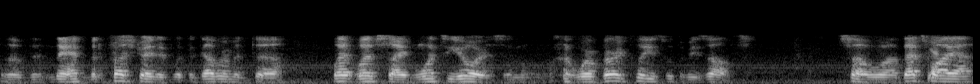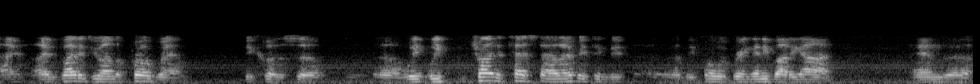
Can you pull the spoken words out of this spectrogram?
that they have been frustrated with the government uh, website and went to yours, and we're very pleased with the results. So uh, that's Yeah. why I, I invited you on the program because uh, uh, we we try to test out everything be, uh, before we bring anybody on, and uh,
